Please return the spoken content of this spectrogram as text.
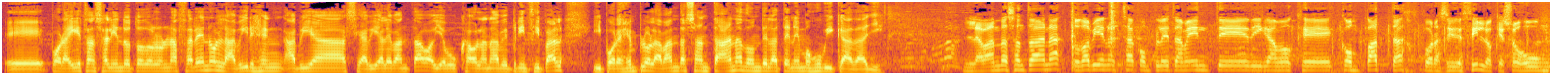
Eh, por ahí están saliendo todos los nazarenos. La Virgen había, se había levantado, había buscado la nave principal. Y, por ejemplo, la banda Santa Ana, ¿dónde la tenemos ubicada allí? La banda Santa Ana todavía no está completamente, digamos que compacta, por así decirlo, que eso es un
